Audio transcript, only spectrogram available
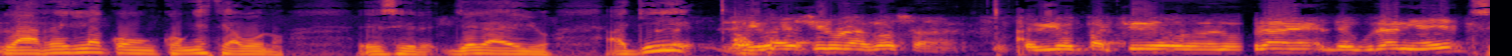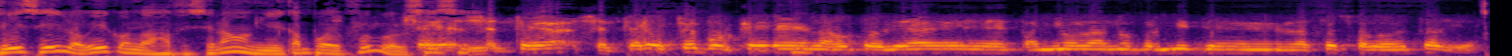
la arregla con, con este abono. Es decir, llega a ello. Aquí... Le iba a decir una cosa. ¿Usted vio el partido de Ucrania, de Ucrania ayer? Sí, sí, lo vi con los aficionados en el campo de fútbol. Sí, ¿Se, sí. se entera, ¿Se entera usted por qué las autoridades españolas no permiten el acceso a los estadios?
